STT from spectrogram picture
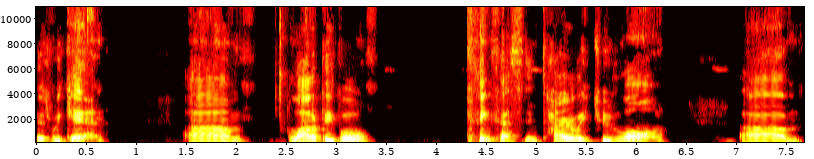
as we can. Um, a lot of people think that's entirely too long. Um,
